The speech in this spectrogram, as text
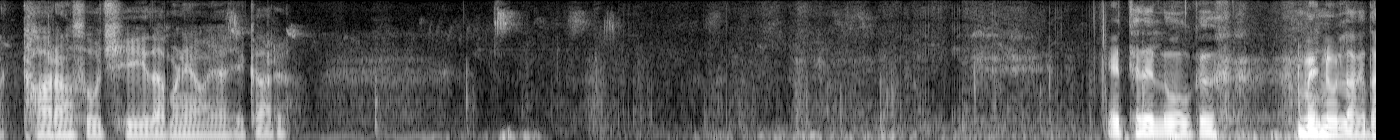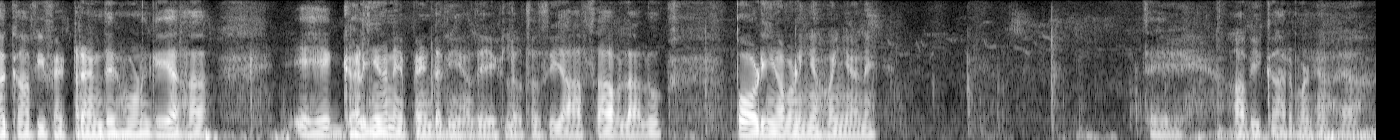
ਅਠਾਰਾਂ ਸੌ ਛੇ ਦਾ ਬਣਿਆ ਹੋਇਆ ਇਹ ਘਰ। ਇੱਥੇ ਦੇ ਲੋਕ ਮੈਨੂੰ ਲੱਗਦਾ ਕਾਫੀ ਫਿੱਟ ਰਹਿੰਦੇ ਹੋਣਗੇ। ਆਹ, ਇਹ ਗਲੀਆਂ ਨੇ ਪਿੰਡ ਦੀਆਂ, ਦੇਖ ਲਓ ਤੁਸੀਂ, ਆਪ ਹਿਸਾਬ ਲਾ ਲਓ, ਪੌੜੀਆਂ ਬਣੀਆਂ ਹੋਈਆਂ ਨੇ। ਤੇ ਆ ਵੀ ਘਰ ਬਣਿਆ ਹੋਇਆ।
